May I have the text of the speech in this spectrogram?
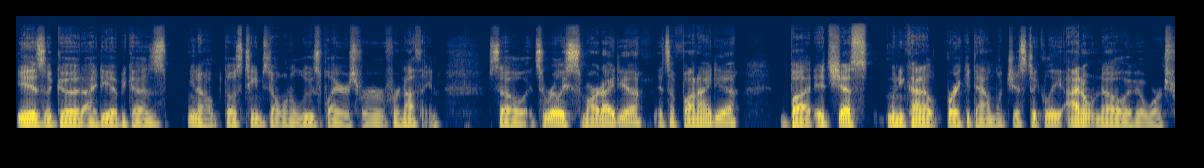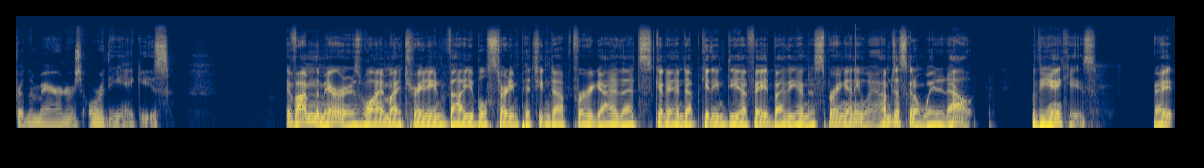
is a good idea because you know those teams don't want to lose players for for nothing. So it's a really smart idea. It's a fun idea, but it's just when you kind of break it down logistically, I don't know if it works for the Mariners or the Yankees. If I'm the Mariners, why am I trading valuable starting pitching depth for a guy that's going to end up getting DFA'd by the end of spring anyway? I'm just going to wait it out with the Yankees, right?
